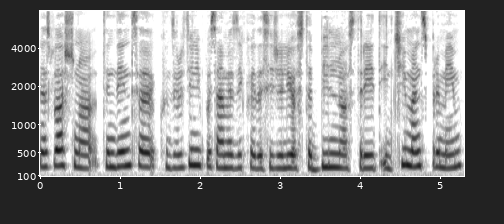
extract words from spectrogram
nasplošno tendenca konzervativnih posameznikov je, da si želijo stabilnost, red in čim manj sprememb.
